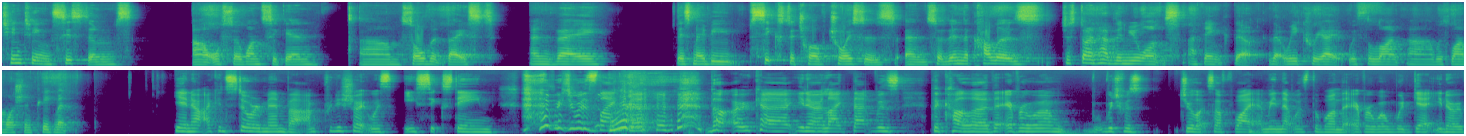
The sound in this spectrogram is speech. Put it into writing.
tinting systems are also, once again, um, solvent based and they there's maybe six to 12 choices. And so then the colors just don't have the nuance, I think, that, that we create with the lime, uh, with lime wash and pigment. Yeah, no, I can still remember. I'm pretty sure it was E16, which was like the, the ochre, you know, like that was the color that everyone, which was Dulux off white. I mean, that was the one that everyone would get, you know,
